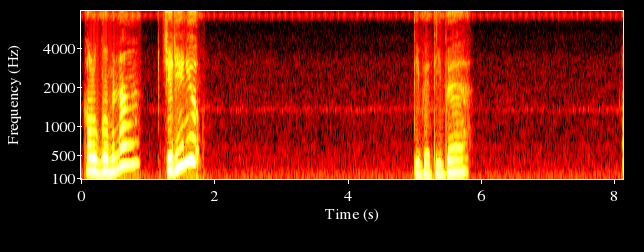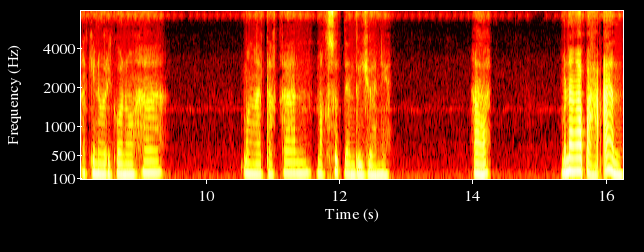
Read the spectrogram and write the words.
Kalau gue menang, jadian yuk. Tiba-tiba Akinori Konoha mengatakan maksud dan tujuannya. Hah? Menang apaan?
